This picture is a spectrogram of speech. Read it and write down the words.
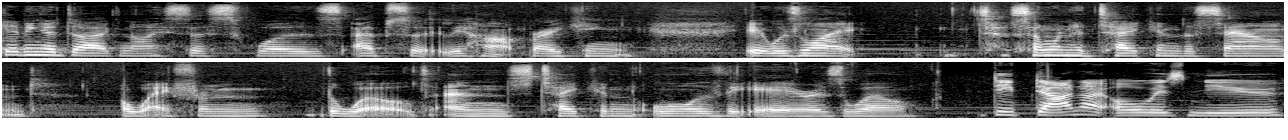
Getting a diagnosis was absolutely heartbreaking. It was like someone had taken the sound away from the world and taken all of the air as well. Deep down, I always knew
